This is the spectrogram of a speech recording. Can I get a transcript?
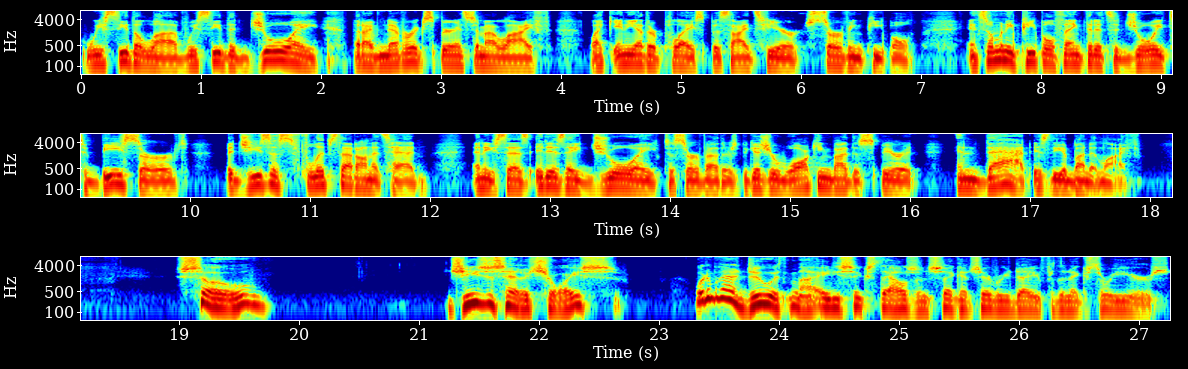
We see the love we see the joy that I've never experienced in my life like any other place besides here serving people. And so many people think that it's a joy to be served but Jesus flips that on its head and he says, It is a joy to serve others because you're walking by the Spirit, and that is the abundant life. So Jesus had a choice. What am I going to do with my 86,000 seconds every day for the next three years?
